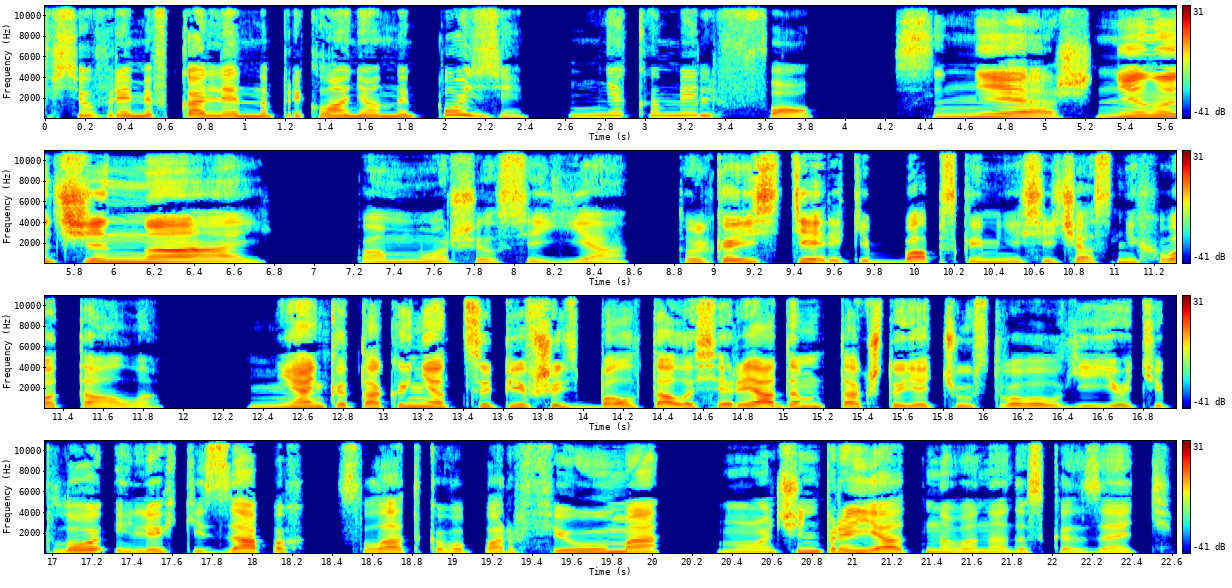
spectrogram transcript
все время в коленно преклоненной позе не камельфо. Снеж, не начинай, поморщился я. Только истерики бабской мне сейчас не хватало. Нянька, так и не отцепившись, болталась рядом, так что я чувствовал ее тепло и легкий запах сладкого парфюма, очень приятного, надо сказать.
